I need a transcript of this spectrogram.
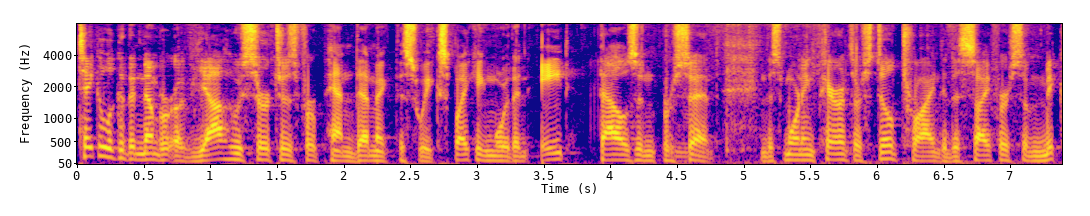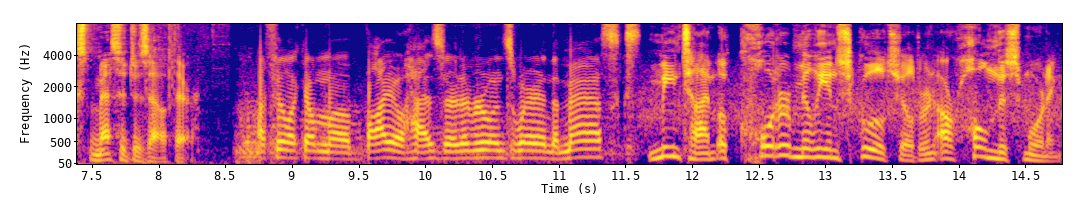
Take a look at the number of Yahoo searches for pandemic this week, spiking more than 8,000%. And this morning, parents are still trying to decipher some mixed messages out there. I feel like I'm a biohazard. Everyone's wearing the masks. Meantime, a quarter million school children are home this morning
